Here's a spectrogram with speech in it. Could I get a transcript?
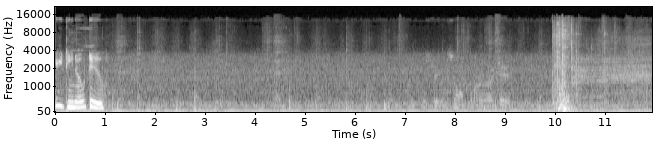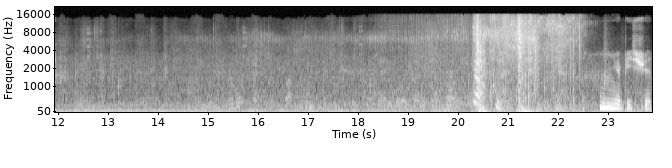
Eighteen oh two. Mm, you're a piece of shit.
